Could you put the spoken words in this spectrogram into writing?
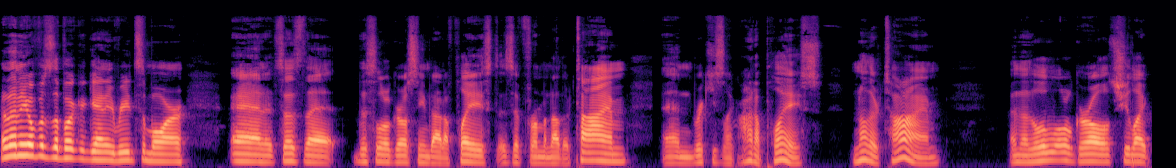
And then he opens the book again. He reads some more, and it says that this little girl seemed out of place, as if from another time. And Ricky's like, out of place, another time. And then the little, little girl, she like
